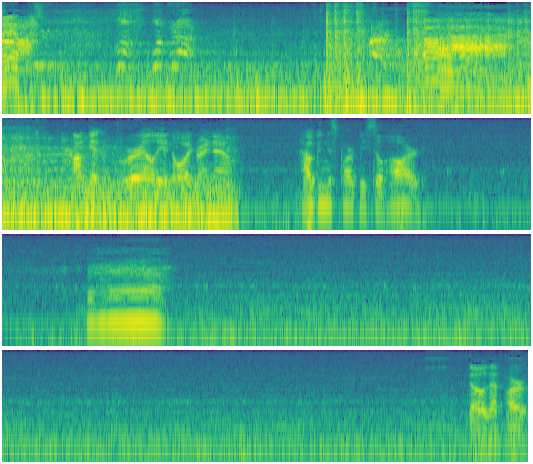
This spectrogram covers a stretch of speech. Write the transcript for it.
it! Ah! I'm getting really annoyed right now. How can this part be so hard? Though that part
